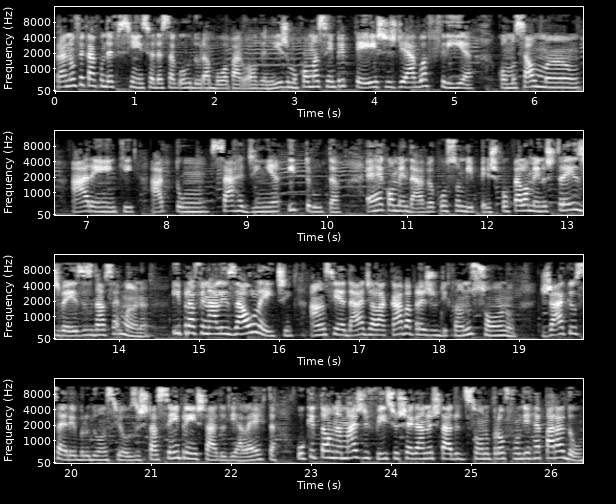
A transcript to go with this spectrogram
Para não ficar com deficiência dessa gordura boa para o organismo, coma sempre peixes de água fria, como salmão, arenque, atum, sardinha e truta. É recomendável consumir peixe por pelo menos três vezes na semana. E para finalizar, o leite. A ansiedade ela acaba prejudicando o sono, já que o cérebro do ansioso está sempre em estado de alerta, o que torna mais difícil chegar no estado de sono profundo e reparador.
